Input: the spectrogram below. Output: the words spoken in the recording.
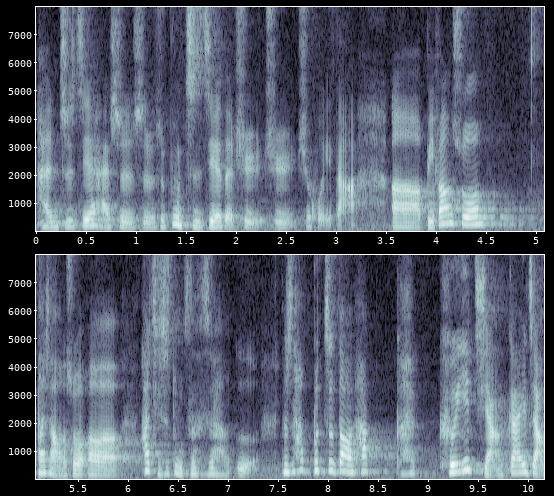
很直接，还是是是不直接的去去去回答？呃，比方说，他想说，呃，他其实肚子是很饿，但是他不知道他可可以讲该讲，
